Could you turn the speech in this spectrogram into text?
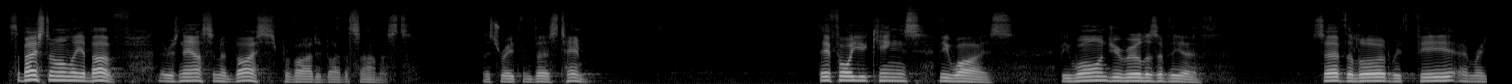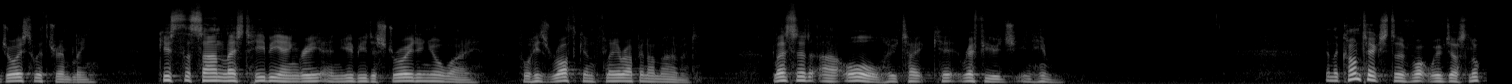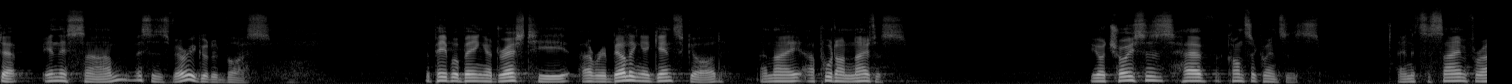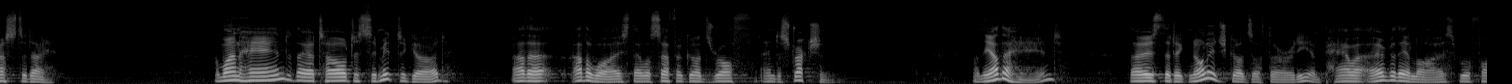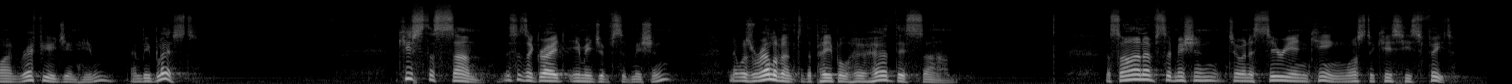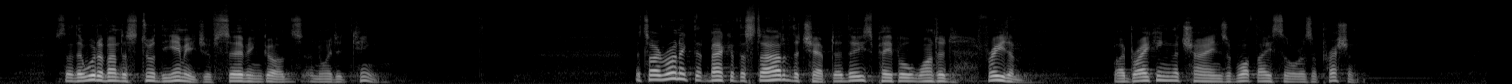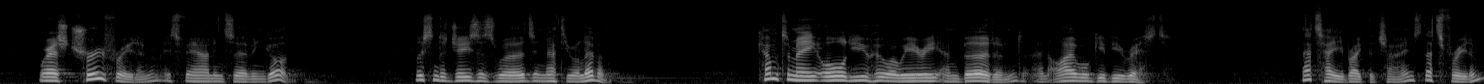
so, based on all the above, there is now some advice provided by the psalmist. Let's read from verse 10. Therefore, you kings, be wise. Be warned, you rulers of the earth. Serve the Lord with fear and rejoice with trembling. Kiss the Son, lest he be angry and you be destroyed in your way, for his wrath can flare up in a moment. Blessed are all who take refuge in him. In the context of what we've just looked at in this psalm, this is very good advice. The people being addressed here are rebelling against God and they are put on notice. Your choices have consequences. And it's the same for us today. On one hand, they are told to submit to God, other, otherwise, they will suffer God's wrath and destruction. On the other hand, those that acknowledge God's authority and power over their lives will find refuge in Him and be blessed. Kiss the Son. This is a great image of submission, and it was relevant to the people who heard this psalm. A sign of submission to an Assyrian king was to kiss his feet. So they would have understood the image of serving God's anointed king. It's ironic that back at the start of the chapter, these people wanted freedom by breaking the chains of what they saw as oppression. Whereas true freedom is found in serving God. Listen to Jesus' words in Matthew 11. Come to me, all you who are weary and burdened, and I will give you rest. That's how you break the chains. That's freedom.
